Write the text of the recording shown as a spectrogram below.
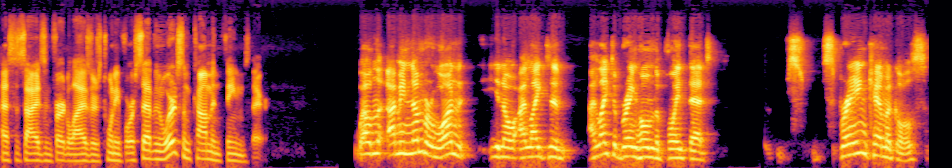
pesticides and fertilizers 24 7 what are some common themes there? Well i mean number one you know i like to i like to bring home the point that spraying chemicals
